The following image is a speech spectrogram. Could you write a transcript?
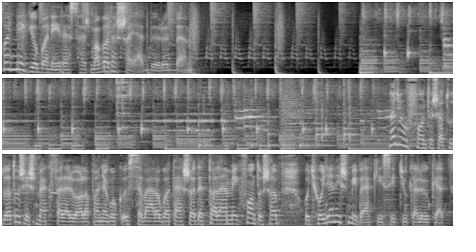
hogy még jobban érezhess magad a saját bőrödben. Nagyon fontos a tudatos és megfelelő alapanyagok összeválogatása, de talán még fontosabb, hogy hogyan és mivel készítjük el őket.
